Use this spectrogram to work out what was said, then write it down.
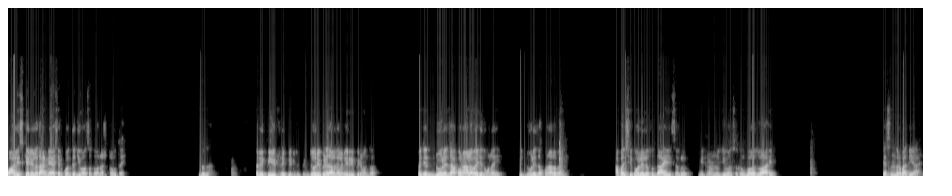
पॉलिश केलेलं धान्य असेल कोणतं जीवनसत्व नष्ट होत आहे बघा. रिपीट रिपीट रिपीट जो रिपीट झाला त्याला मी रिपीट म्हणतो. म्हणजे डोळे झाकून आलं पाहिजे तुम्हाला हे. हे डोळे झाकून आलं पाहिजे. आपण शिकवलेलं सुद्धा आहे सगळं. मित्रांनो जीवनसत्व ब जो आहे. त्या संदर्भात हे आहे.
